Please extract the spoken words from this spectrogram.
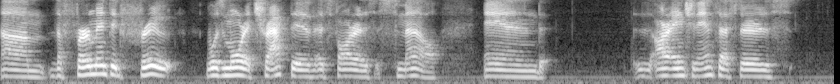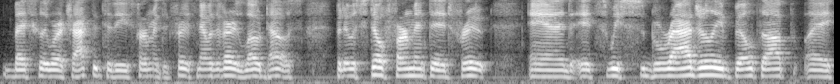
um, the fermented fruit was more attractive as far as smell, and our ancient ancestors basically were attracted to these fermented fruits. Now it was a very low dose, but it was still fermented fruit, and it's we gradually built up a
